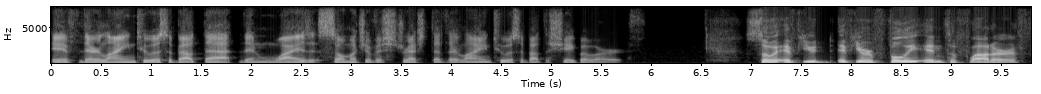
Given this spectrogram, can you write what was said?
if they're lying to us about that, then why is it so much of a stretch that they're lying to us about the shape of our Earth? So if you if you're fully into flat Earth,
